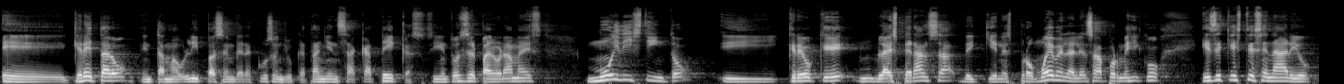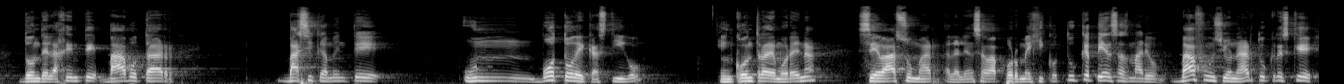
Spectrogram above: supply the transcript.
eh, Querétaro, en Tamaulipas, en Veracruz, en Yucatán y en Zacatecas. ¿sí? Entonces el panorama es muy distinto y creo que la esperanza de quienes promueven la Alianza por México es de que este escenario donde la gente va a votar básicamente un voto de castigo en contra de Morena, se va a sumar a la Alianza Va por México. ¿Tú qué piensas, Mario? ¿Va a funcionar? ¿Tú crees que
